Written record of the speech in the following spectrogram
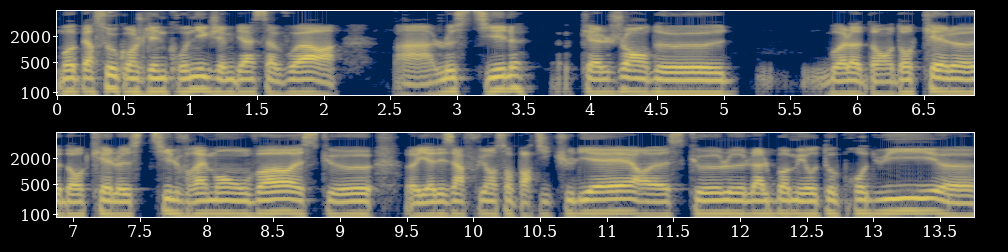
Moi, perso, quand je lis une chronique, j'aime bien savoir bah, le style, quel genre de voilà dans, dans quel dans quel style vraiment on va? Est-ce que il y a des influences en particulier est-ce que l'album est autoproduit? Euh,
